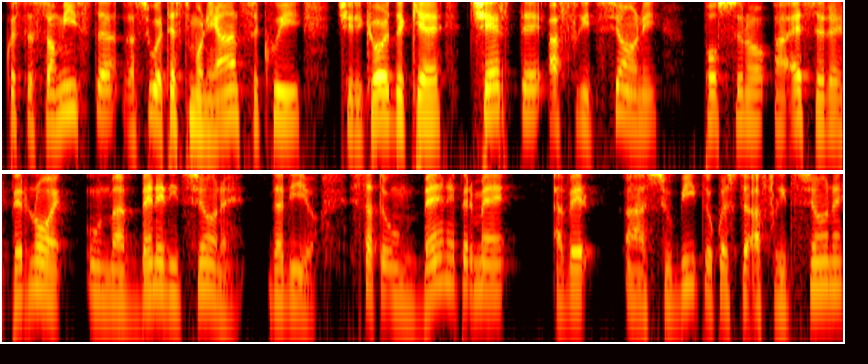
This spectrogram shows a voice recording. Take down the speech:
questo salmista, la sua testimonianza qui ci ricorda che certe afflizioni possono uh, essere per noi una benedizione da Dio. È stato un bene per me aver ha subito questa afflizione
